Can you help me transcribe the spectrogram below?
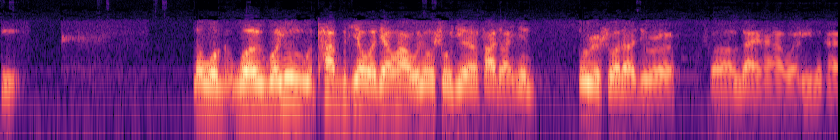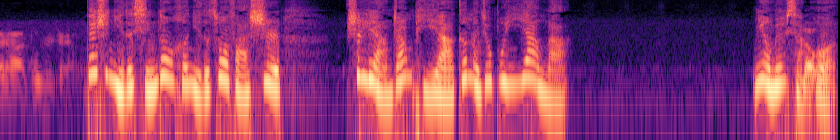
嗯，那我我我用他不接我电话，我用手机发短信，都是说的，就是说到爱他，我离不开他，都是这样。但是你的行动和你的做法是，是两张皮呀，根本就不一样啊。你有没有想过，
